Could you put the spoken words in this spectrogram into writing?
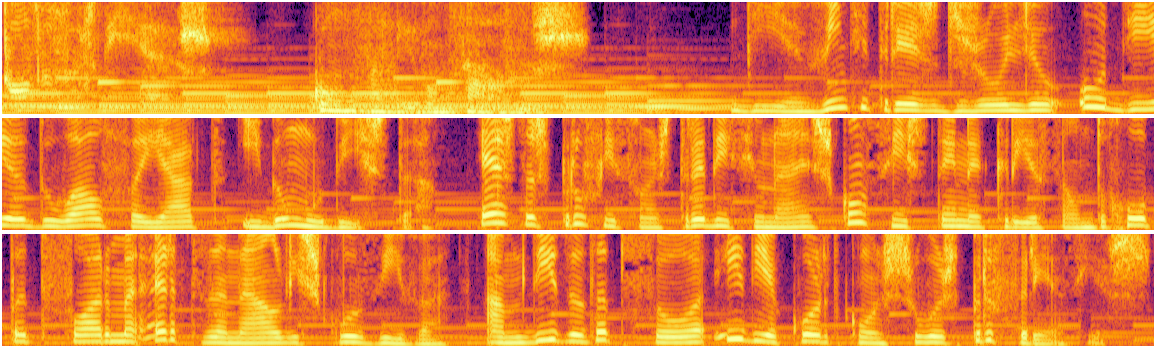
Todos os dias, com Vânia Gonçalves. Dia 23 de julho, o dia do alfaiate e do modista. Estas profissões tradicionais consistem na criação de roupa de forma artesanal e exclusiva, à medida da pessoa e de acordo com as suas preferências.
